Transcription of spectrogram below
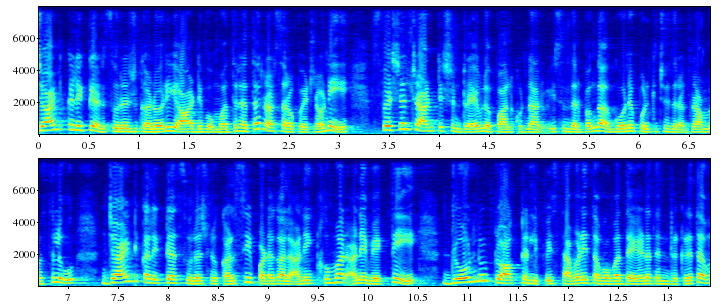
Joint collector Suresh Ganori RDO Madhulatha నర్సరావుపేటలోని స్పెషల్ శానిటేషన్ డ్రైవ్లో పాల్గొన్నారు. ఈ సందర్భంగా గోనెపూర్కి చెందిన గ్రామస్తులు జాయింట్ కలెక్టర్ సురేష్ను కలిసి పడగాల అనిల్ కుమార్ అనే వ్యక్తి డ్రోన్లు ట్రాక్టర్లు ఇప్పిస్తామని తమ వద్ద ఏడాదిన్నర క్రితం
